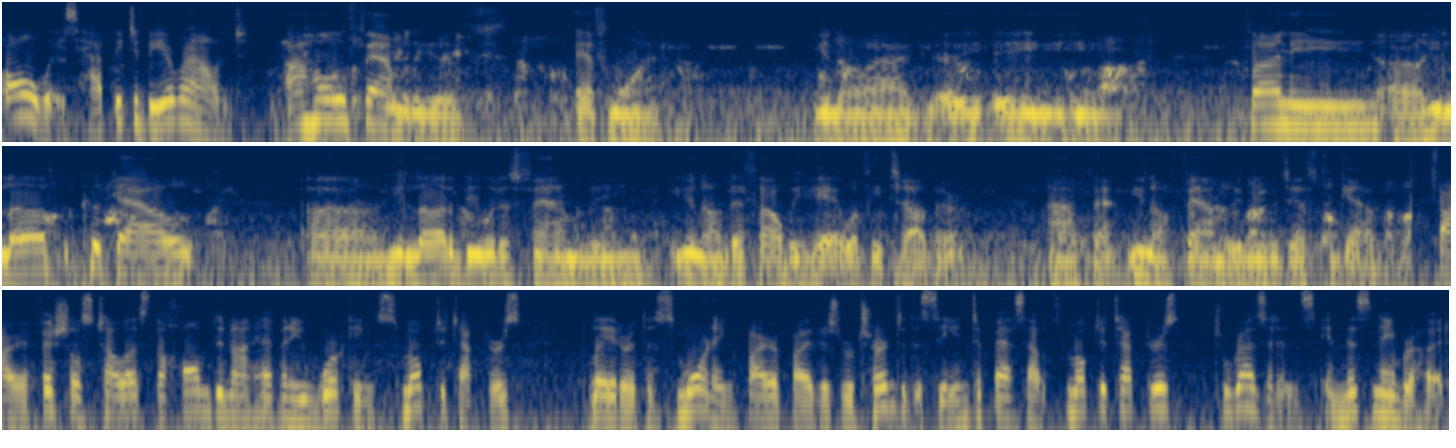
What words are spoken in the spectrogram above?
always happy to be around. Our whole family is as one. You know, I, uh, he, he's funny, uh, he loves to cook out, uh, he loved to be with his family. You know, that's all we had with each other. Our you know, family, we were just together. Fire officials tell us the home did not have any working smoke detectors. Later this morning, firefighters returned to the scene to pass out smoke detectors to residents in this neighborhood.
